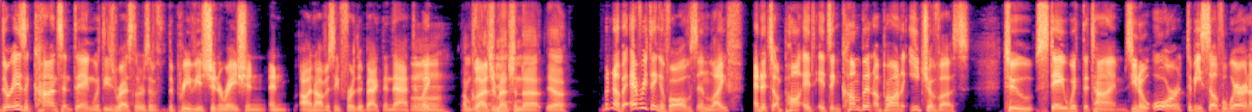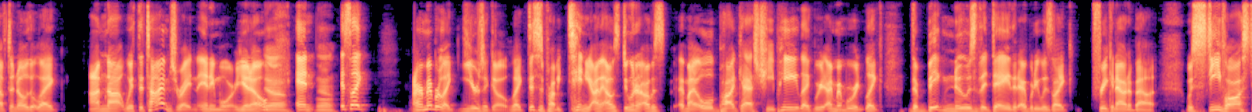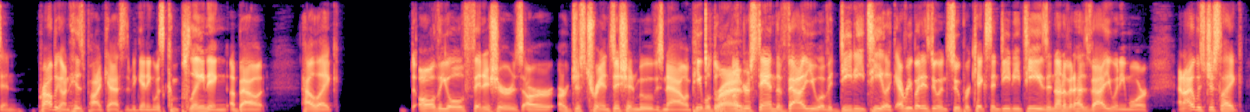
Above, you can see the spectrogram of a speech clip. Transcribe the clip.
there is a constant thing with these wrestlers of the previous generation and and obviously further back than that. That like, Mm. I'm glad you mentioned that. Yeah. but no, but everything evolves in life, and it's upon it, it's incumbent upon each of us to stay with the times, you know, or to be self aware enough to know that like I'm not with the times right anymore, you know. Yeah. And Yeah. it's like I remember like years ago, like this is probably 10 years. I mean, I was doing it, I was at my old podcast, Cheapy. Like we I remember we like the big news of the day that everybody was like freaking out about was Steve Austin, probably on his podcast at the beginning, was complaining about how like all the old finishers are are just transition moves now and people don't Right. understand the value of a DDT like everybody's doing super kicks and DDTs and none of it has value anymore and I was just like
